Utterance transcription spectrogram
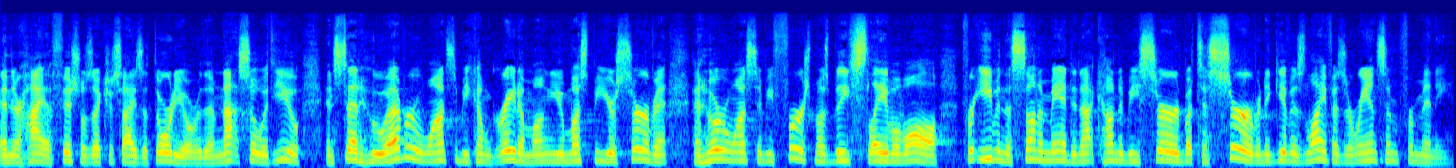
and their high officials exercise authority over them. Not so with you. Instead, whoever wants to become great among you must be your servant, and whoever wants to be first must be slave of all. For even the Son of Man did not come to be served, but to serve and to give his life as a ransom for many.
